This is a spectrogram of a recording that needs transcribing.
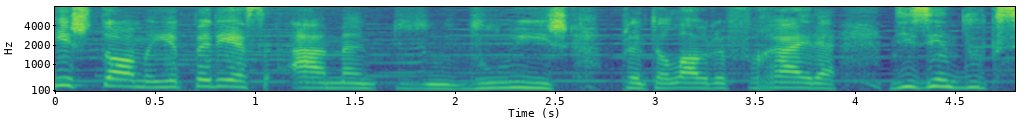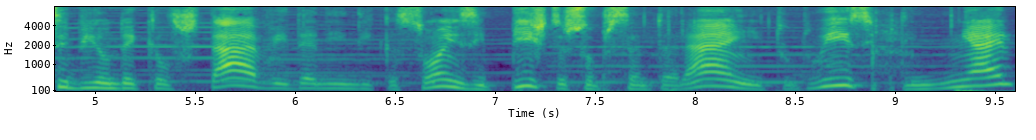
este homem aparece à amante de, de Luís, portanto, a Laura Ferreira, dizendo-lhe que sabia onde é que ele estava e dando indicações e pistas sobre Santarém e tudo isso, e pedindo dinheiro.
